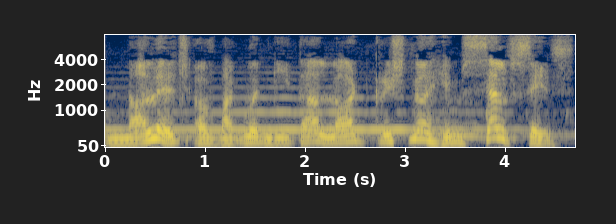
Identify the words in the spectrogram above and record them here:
knowledge of Bhagavad Gita, Lord Krishna himself says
